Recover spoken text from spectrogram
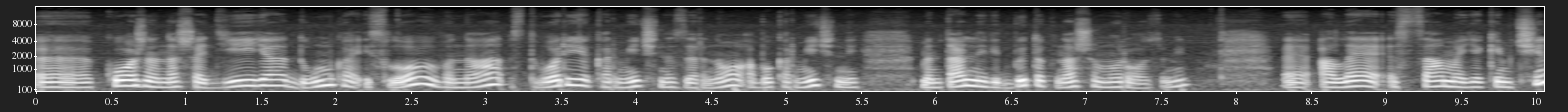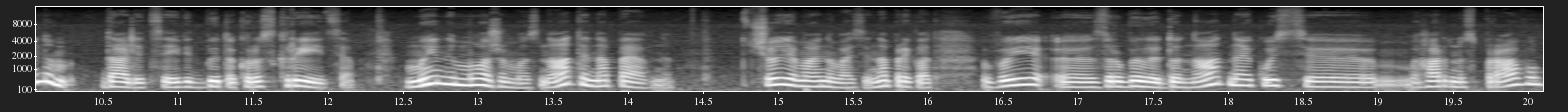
е, кожна наша дія, думка і слово вона створює кармічне зерно або кармічний ментальний відбиток в нашому розумі. Е, але саме яким чином далі цей відбиток розкриється, ми не можемо знати напевне. Що я маю на увазі? Наприклад, ви е, зробили донат на якусь е, гарну справу,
